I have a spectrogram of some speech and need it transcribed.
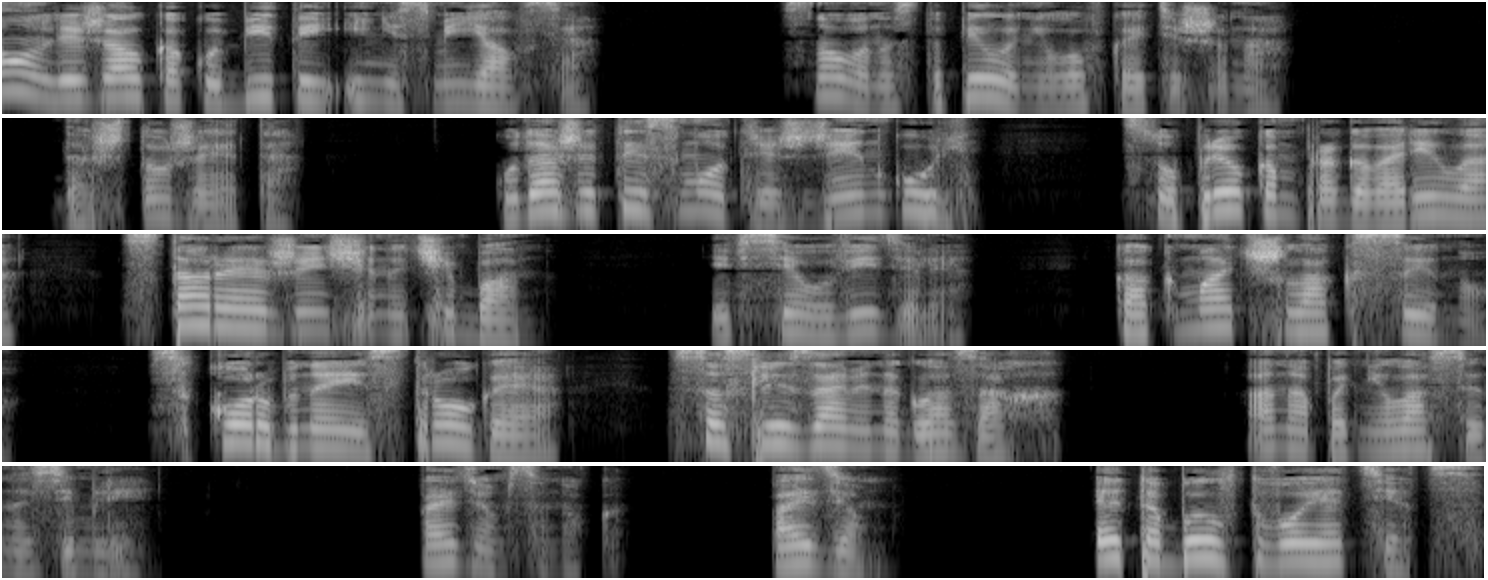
он лежал, как убитый, и не смеялся. Снова наступила неловкая тишина. «Да что же это? Куда же ты смотришь, Джейнгуль?» С упреком проговорила старая женщина Чебан. И все увидели, как мать шла к сыну, скорбная и строгая, со слезами на глазах. Она подняла сына с земли. «Пойдем, сынок, пойдем. Это был твой отец»,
